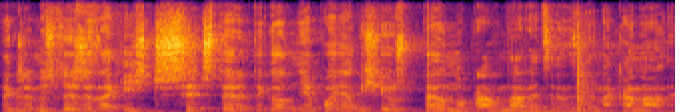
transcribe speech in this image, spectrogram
Także myślę, że za jakieś 3-4 tygodnie pojawi się już pełnoprawna recenzja na kanale.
